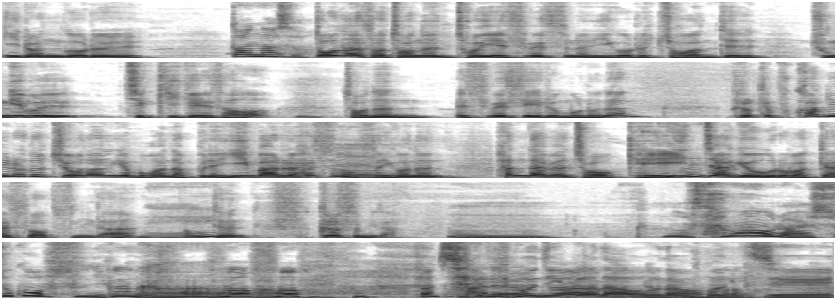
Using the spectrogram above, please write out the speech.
이런 거를 떠나서 떠나서 저는 음. 저희 SBS는 이거를 저한테 중립을 지키게 해서 음. 저는 SBS 이름으로는 그렇게 북한이라도 지원하는 게 뭐가 나쁘냐 이 말을 할 수는 음. 없어요. 이거는 한다면 저 개인 자격으로밖에 할 수 없습니다. 네. 아무튼 그렇습니다. 음. 뭐 상황을 알 수가 없으니까 자연이가 나오는 건지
